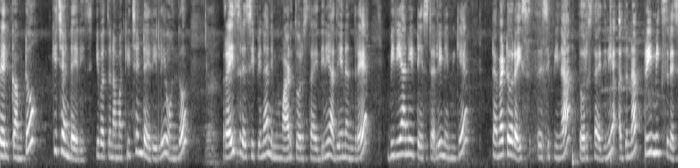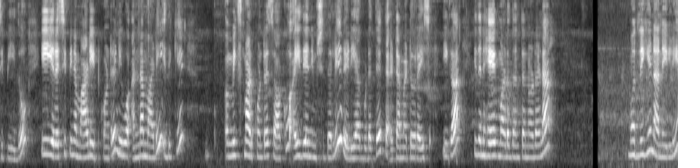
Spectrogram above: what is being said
ವೆಲ್ಕಮ್ ಟು ಕಿಚನ್ ಡೈರೀಸ್ ಇವತ್ತು ನಮ್ಮ ಕಿಚನ್ ಡೈರಿಲಿ ಒಂದು ರೈಸ್ ರೆಸಿಪಿನ ನಿಮಗೆ ಮಾಡಿ ತೋರಿಸ್ತಾ ಇದ್ದೀನಿ. ಅದೇನೆಂದರೆ, ಬಿರಿಯಾನಿ ಟೇಸ್ಟಲ್ಲಿ ನಿಮಗೆ ಟೊಮೆಟೊ ರೈಸ್ ರೆಸಿಪಿನ ತೋರಿಸ್ತಾ ಇದ್ದೀನಿ. ಅದನ್ನು ಪ್ರೀಮಿಕ್ಸ್ ರೆಸಿಪಿ ಇದು. ಈ ರೆಸಿಪಿನ ಮಾಡಿ ಇಟ್ಕೊಂಡ್ರೆ ನೀವು ಅನ್ನ ಮಾಡಿ ಇದಕ್ಕೆ ಮಿಕ್ಸ್ ಮಾಡಿಕೊಂಡ್ರೆ ಸಾಕು. ಐದೇ ನಿಮಿಷದಲ್ಲಿ ರೆಡಿ ಆಗಿಬಿಡುತ್ತೆ ಟೊಮೆಟೊ ರೈಸ್ ಈಗ ಇದನ್ನು ಹೇಗೆ ಮಾಡೋದಂತ ನೋಡೋಣ. ಮೊದಲಿಗೆ ನಾನಿಲ್ಲಿ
